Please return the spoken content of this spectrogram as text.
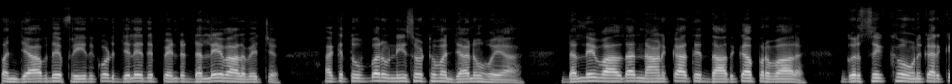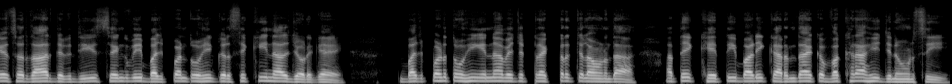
ਪੰਜਾਬ ਦੇ ਫਰੀਦਕੋਟ ਜ਼ਿਲ੍ਹੇ ਦੇ ਪਿੰਡ ਡੱਲੇਵਾਲ ਵਿੱਚ ਅਕਤੂਬਰ 1958 ਨੂੰ ਹੋਇਆ। ਡੱਲੇਵਾਲ ਦਾ ਨਾਨਕਾ ਤੇ ਦਾਦਕਾ ਪਰਿਵਾਰ ਗੁਰਸਿੱਖ ਹੋਣ ਕਰਕੇ ਸਰਦਾਰ ਜਗਜੀਤ ਸਿੰਘ ਵੀ ਬਚਪਨ ਤੋਂ ਹੀ ਗੁਰਸਿੱਖੀ ਨਾਲ ਜੁੜ ਗਏ। ਬਚਪਨ ਤੋਂ ਹੀ ਇਹਨਾਂ ਵਿੱਚ ਟਰੈਕਟਰ ਚਲਾਉਣ ਦਾ ਅਤੇ ਖੇਤੀਬਾੜੀ ਕਰਨ ਦਾ ਇੱਕ ਵੱਖਰਾ ਹੀ ਜਨੂਨ ਸੀ।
